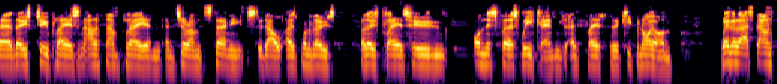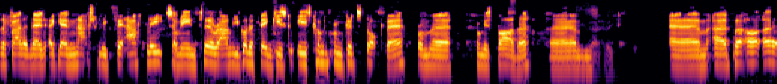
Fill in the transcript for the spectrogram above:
uh, those two players, and Alassane Pléa and, and Thuram, certainly stood out as one of those of those players who, on this first weekend, as players to keep an eye on. Whether that's down to the fact that they're again naturally fit athletes. I mean, Thuram, you've got to think he's he's coming from good stock there from uh, from his father. Um, exactly. Um, uh, but uh, uh,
